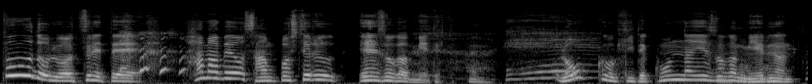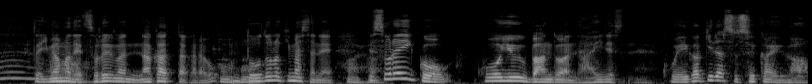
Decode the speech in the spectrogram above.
プードルを連れて浜辺を散歩してる映像が見えてきた。ロックを聴いてこんな映像が見えるなんて今までそれはなかったから本当驚きましたね。でそれ以降こういうバンドはないですね。こう描き出す世界が、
